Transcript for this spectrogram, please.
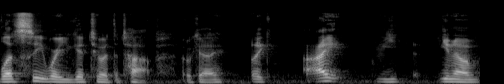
let's see where you get to at the top. Okay, like I, you know,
